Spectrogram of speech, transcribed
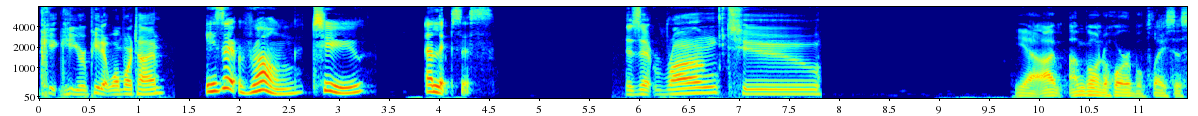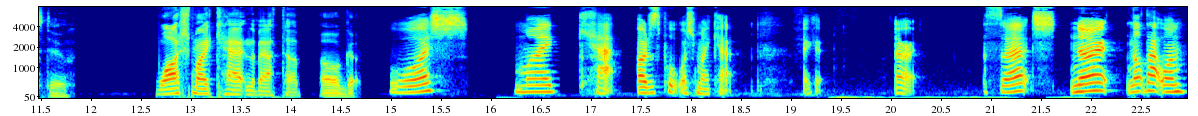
Can, can you repeat it one more time? Is it wrong to ellipsis? Is it wrong to yeah, I'm I'm going to horrible places too. wash my cat in the bathtub? Oh god. Wash my cat. I'll just put wash my cat. Okay. All right. Search. No, not that one.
